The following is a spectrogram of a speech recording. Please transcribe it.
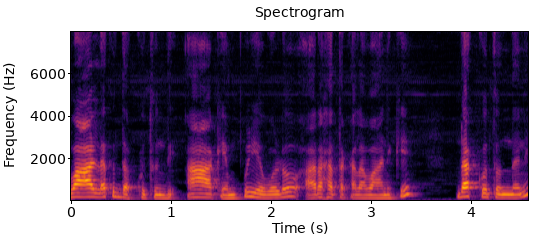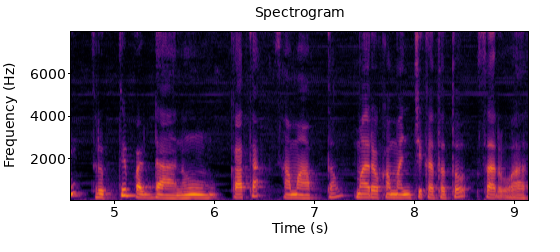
వాళ్ళకు దక్కుతుంది. ఆ కెంపు ఎవడో అర్హత కలవానికి దక్కుతుందని తృప్తి పడ్డాను కథ సమాప్తం. మరొక మంచి కథతో సర్వా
